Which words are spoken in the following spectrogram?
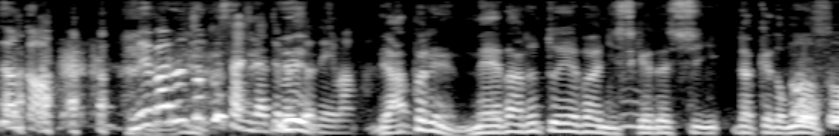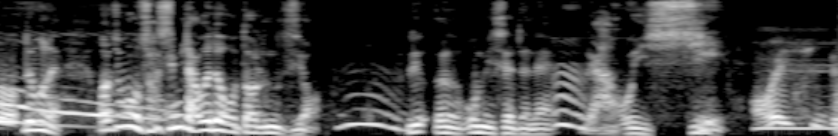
なんかメバル徳さんになってますよね今。やっぱりねメバルといえば煮付けですし、だけども、でもね私も刺身食べたことあるんですよ。うん、お店でね、いや美味しい。美味しい美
